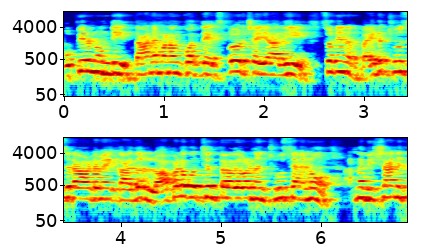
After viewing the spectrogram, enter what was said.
ఒపీనియన్ నుండి దాన్ని మనం కొంత ఎక్స్ప్లోర్ చేయాలి. సో నేను బయట చూసి రావడమే కాదు లోపలికి వచ్చిన తర్వాత కూడా నేను చూశాను అన్న విషయాన్ని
